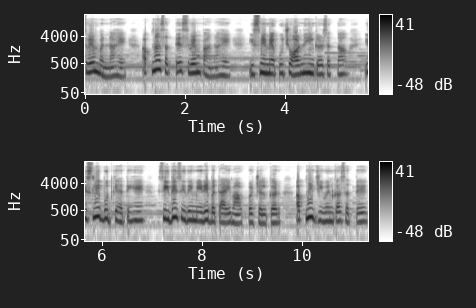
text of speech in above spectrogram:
स्वयं बनना है, अपना सत्य स्वयं पाना है। इसमें मैं कुछ और नहीं कर सकता। इसलिए बुद्ध कहते हैं सीधे सीधे मेरे बताए मार्ग पर चलकर अपने जीवन का सत्य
